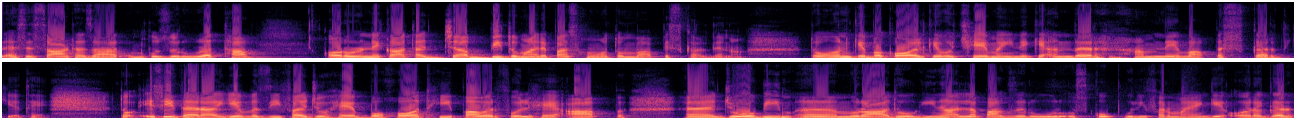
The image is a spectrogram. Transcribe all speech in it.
ऐसे साठ हज़ार उनको ज़रूरत था और उन्होंने कहा था, जब भी तुम्हारे पास हो तुम वापस कर देना। तो उनके बकौल के वो छः महीने के अंदर हमने वापस कर दिए थे। तो इसी तरह ये वजीफ़ा जो है, बहुत ही पावरफुल है। आप जो भी मुराद होगी ना, अल्लाह पाक ज़रूर उसको पूरी फरमाएँगे। और अगर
